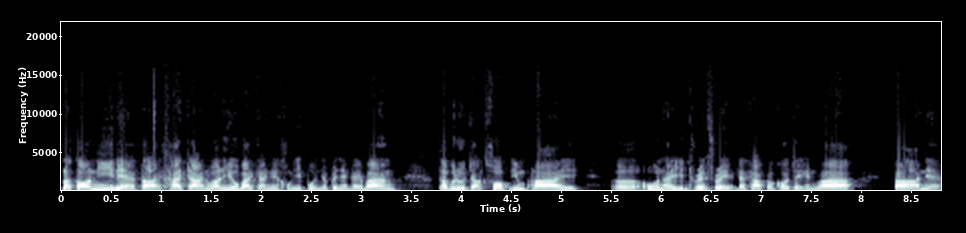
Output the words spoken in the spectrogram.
แล้วตอนนี้เนี่ยตลาดคาดการณ์ว่านโยบายการเงินของญี่ปุ่นจะเป็นยังไงบ้าง ถ้าไปดูจาก soft imply เอ่อ overnight interest rate นะครับเราก็จะเห็นว่าตลาดเนี่ย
